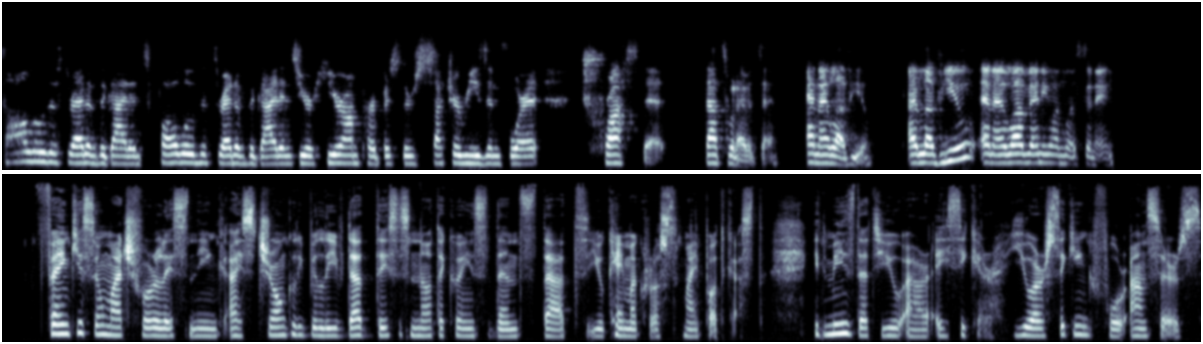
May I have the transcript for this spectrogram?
follow the thread of the guidance follow the thread of the guidance you're here on purpose there's such a reason for it trust it that's what i would say and i love you i love you and i love anyone listening Thank you so much for listening. I strongly believe that this is not a coincidence that you came across my podcast. It means that you are a seeker. You are seeking for answers,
